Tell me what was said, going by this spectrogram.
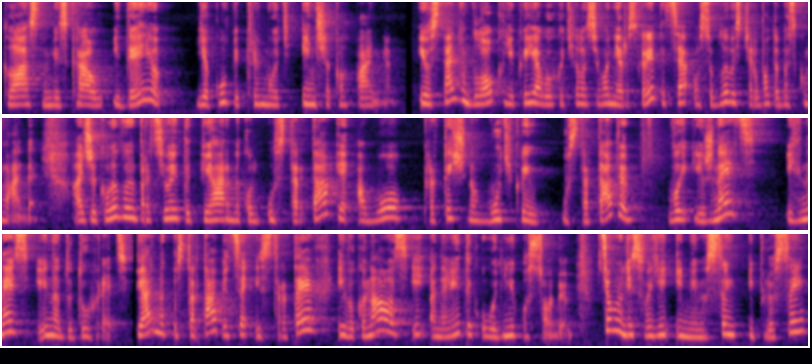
класну яскраву ідею, яку підтримують інші компанії. І останній блок, який я би хотіла сьогодні розкрити, це особливості роботи без команди. Адже коли ви працюєте піарником у стартапі або практично будь-ким у стартапі, ви і жнець, і гнець, і на дуду грець. Піарник у стартапі це і стратег, і виконавець, і аналітик у одній особі. В цьому є свої і мінуси, і плюси.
